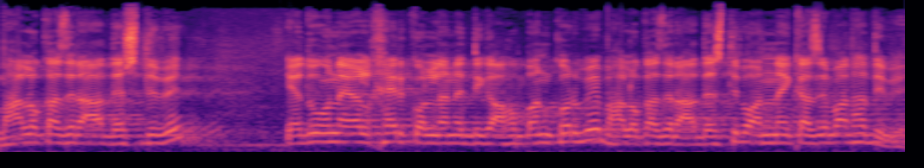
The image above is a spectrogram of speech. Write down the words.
ভালো কাজের আদেশ দেবে, ইয়াদউন ইলাল খাইর কল্যাণের দিকে আহ্বান করবে, ভালো কাজের আদেশ দেবে, অন্যায় কাজে বাধা দিবে।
